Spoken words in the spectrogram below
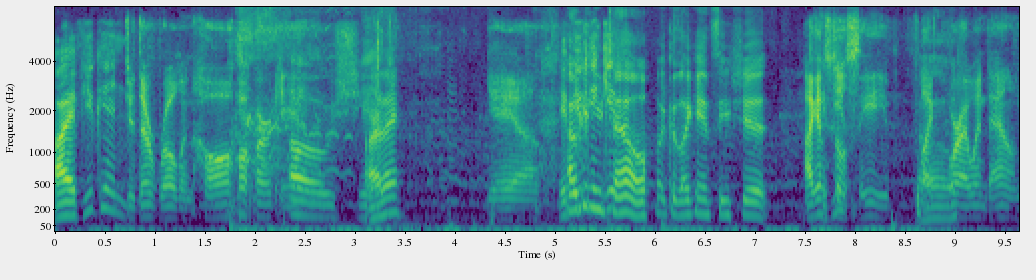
Alright, if you can. Dude, they're rolling hard. in. Oh shit. Are they? Yeah. If How you can, can you get, tell? Because I can't see shit. I can If still you- see like Oh. where I went down.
